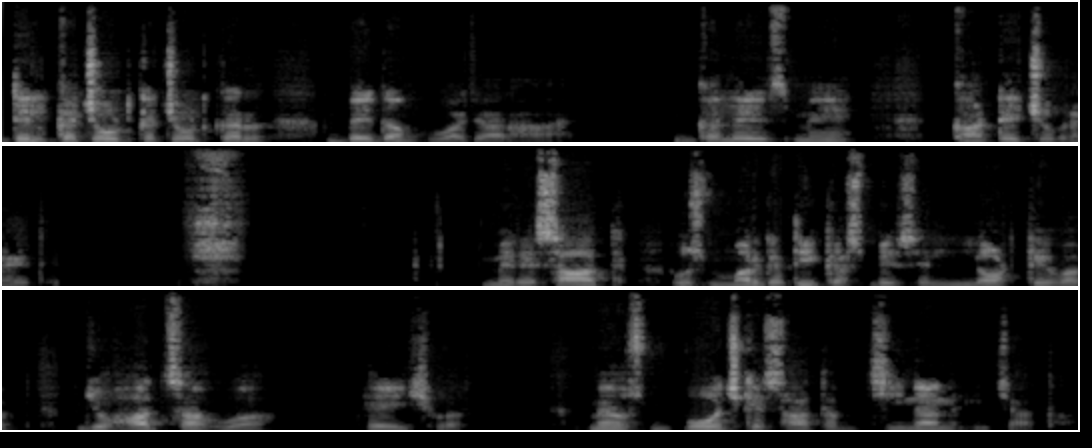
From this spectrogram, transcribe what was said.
दिल कचोट कचोट कर बेदम हुआ जा रहा है। गले में कांटे चुभ रहे थे। मेरे साथ उस मरघटी कस्बे से लौटते वक्त जो हादसा हुआ, हे ईश्वर, मैं उस बोझ के साथ अब जीना नहीं चाहता।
